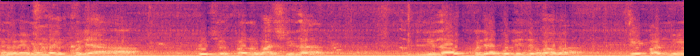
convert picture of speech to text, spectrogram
नवी मुंबई खुल्या हा कृषी उत्पन्न वाशीला लिलाव खुल्या बोलीने व्हावा. ते पण मी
